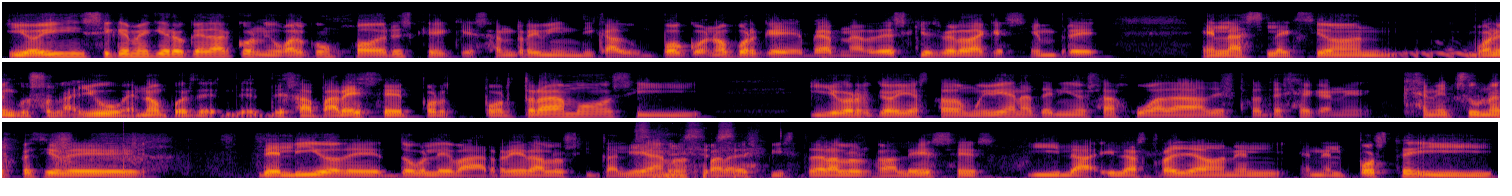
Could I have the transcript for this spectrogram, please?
y, hoy sí que me quiero quedar con igual con jugadores que, se han reivindicado un poco, ¿no? Porque Bernardeschi es verdad que siempre en la selección, bueno, incluso la Juve, ¿no? Pues desaparece por, tramos y, yo creo que hoy ha estado muy bien. Ha tenido esa jugada de estrategia que han, hecho una especie de, lío de doble barrera a los italianos para despistar a los galeses y la, y la has trayado en el, en el poste y,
